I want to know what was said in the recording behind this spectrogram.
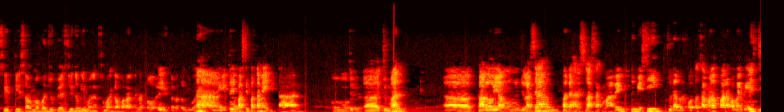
City sama baju PSG itu gimana? Cuma kabar angin atau I- editan atau gimana? Nah, itu yang pasti pertama editan. oh, iya. eh, cuman eh, kalau yang jelasnya pada hari Selasa kemarin itu Messi sudah berfoto sama para pemain PSG.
